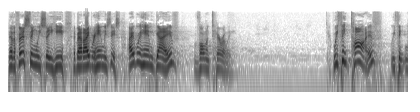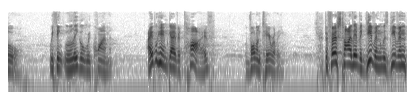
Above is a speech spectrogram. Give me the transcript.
Now, the first thing we see here about Abraham is this Abraham gave voluntarily. We think tithe, we think law, we think legal requirement. Abraham gave a tithe voluntarily. The first tithe ever given was given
